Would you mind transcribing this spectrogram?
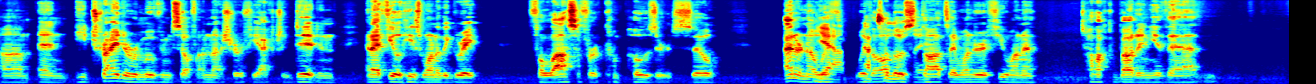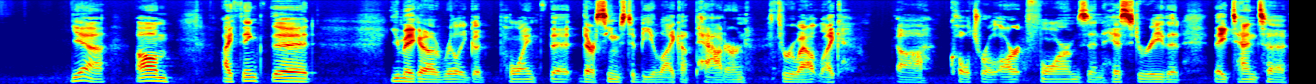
Um, and he tried to remove himself. I'm not sure if he actually did. And, and I feel he's one of the great philosopher composers. So I don't know. Yeah, with, with all those thoughts, I wonder if you want to talk about any of that. Yeah. Um, I think that you make a really good point that there seems to be like a pattern throughout like uh, cultural art forms and history that they tend to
